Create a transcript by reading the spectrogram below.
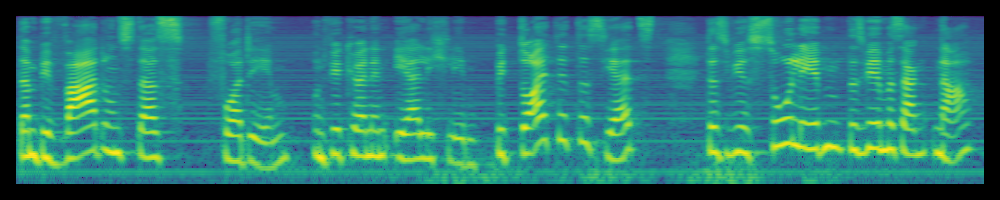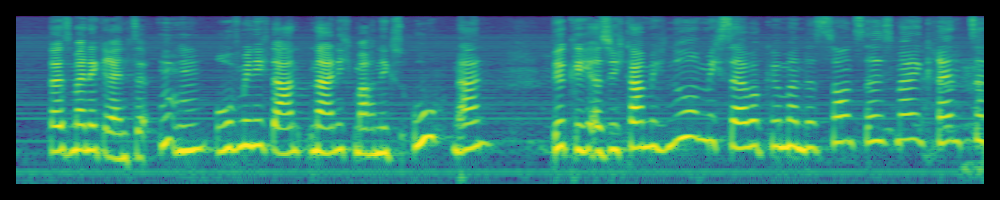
dann bewahrt uns das vor dem und wir können ehrlich leben. Bedeutet das jetzt, dass wir so leben, dass wir immer sagen, na, da ist meine Grenze, mm -mm, ruf mich nicht an, nein, ich mache nichts, uh, nein, wirklich, also ich kann mich nur um mich selber kümmern, das sonst das ist meine Grenze,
